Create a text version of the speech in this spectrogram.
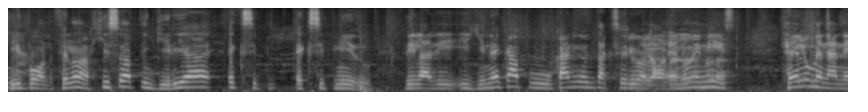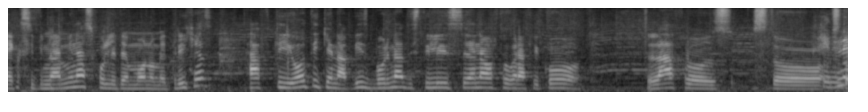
Λοιπόν, θέλω να αρχίσω από την κυρία Εξυπ... Εξυπνίδου. Δηλαδή, η γυναίκα που κάνει ότι τα ξέρει όλα. Ενώ εμείς θέλουμε να είναι έξυπνη, να μην ασχολείται μόνο με τρίχες, αυτή ό,τι και να πεις μπορεί να τη στείλεις ένα ορθογραφικό λάθος στο, Κινητό. στο,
